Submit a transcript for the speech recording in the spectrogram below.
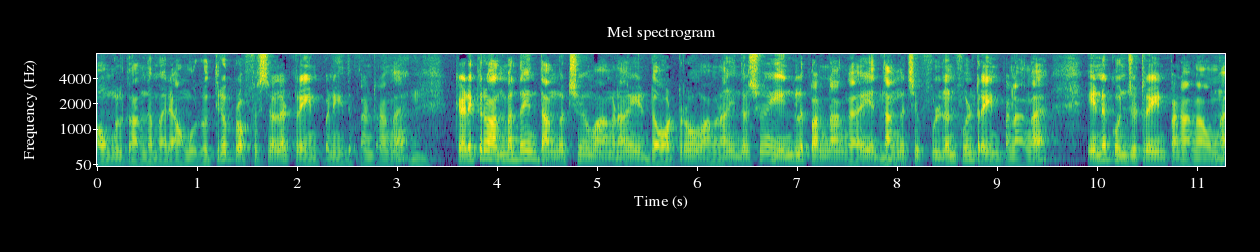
அவங்களுக்கு அந்த மாதிரி அவங்க ஒருத்தரும் ப்ரொஃபஷனலாக ட்ரெயின் பண்ணி இது பண்ணுறாங்க கிடைக்கிறோம் அந்த மாதிரி தான் என் தங்கச்சியும் வாங்கினா என் டாட்டரும் வாங்கினா இந்த வருஷம் எங்களை பண்ணாங்க. என் தங்கச்சி ஃபுல் அண்ட் ஃபுல் ட்ரெயின் பண்ணாங்க. என்ன கொஞ்சம் ட்ரெயின் பண்ணாங்க அவங்க.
